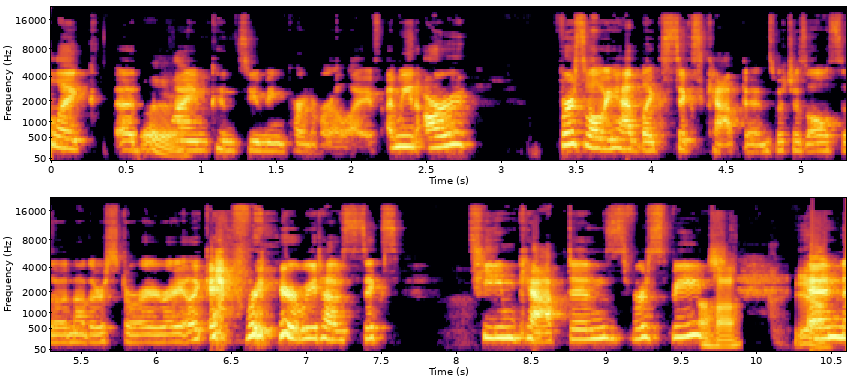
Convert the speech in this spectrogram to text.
like a yeah. time consuming part of our life. I mean, our first of all, we had like six captains, which is also another story, right? Like every year we'd have six team captains for speech. Uh-huh. Yeah. And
